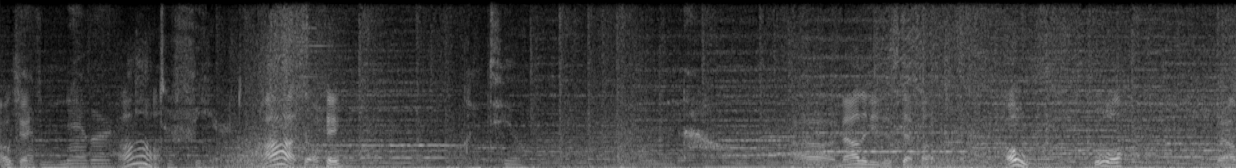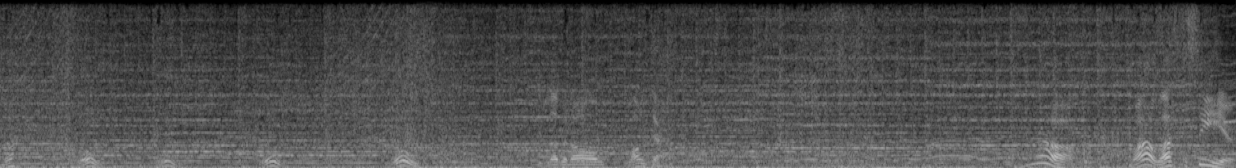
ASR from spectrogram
Okay. we have never Oh. interfered Ah, so okay. until now. Oh, now they need to step up. Oh, cool. Velma. Whoa. Whoa. Whoa. Whoa. She's loving all long time. Oh, wow, lots to see here.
